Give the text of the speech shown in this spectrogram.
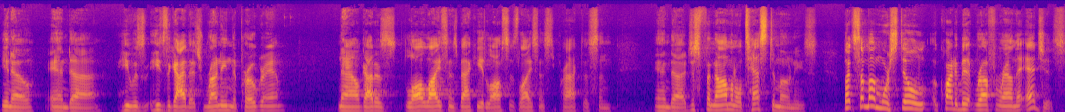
you know, and uh, he was, he's the guy that's running the program now, got his law license back. He had lost his license to practice, and, and uh, just phenomenal testimonies. But some of them were still quite a bit rough around the edges.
